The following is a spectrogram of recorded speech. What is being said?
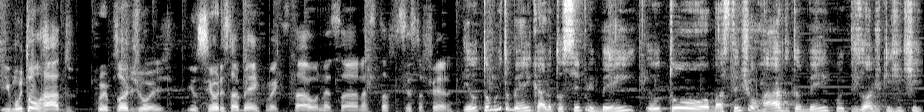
e muito honrado com o episódio de hoje. E o senhor está bem? Como é que está nessa, nessa sexta-feira? Eu tô muito bem, cara. Eu tô sempre bem. Eu tô bastante honrado também com o episódio que a gente.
